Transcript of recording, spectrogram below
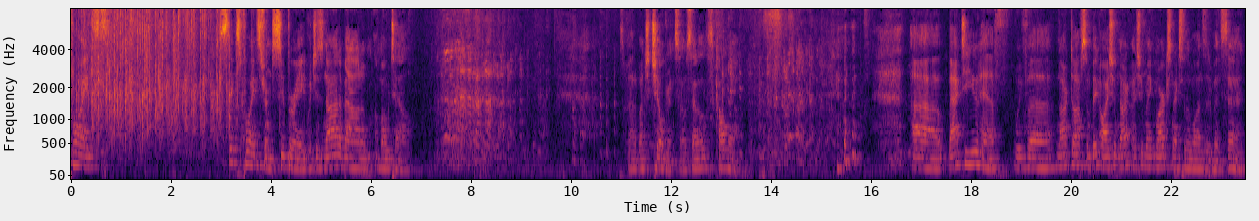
points. six points from Super 8, which is not about a, a motel. It's about a bunch of children, so settle, calm down. uh, back to you, Hef. We've uh, knocked off some big. Oh, I should knock, I should make marks next to the ones that have been said.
